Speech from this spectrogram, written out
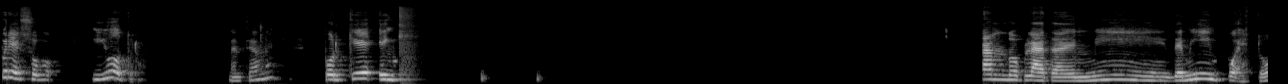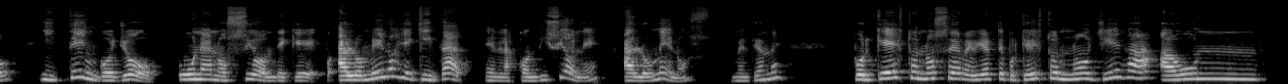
preso y otro? ¿Me entiendes? Porque en plata en mi, de mi impuesto y tengo yo una noción de que a lo menos equidad en las condiciones, a lo menos, ¿me entiendes? ¿Por qué esto no se revierte? Porque esto no llega a un,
